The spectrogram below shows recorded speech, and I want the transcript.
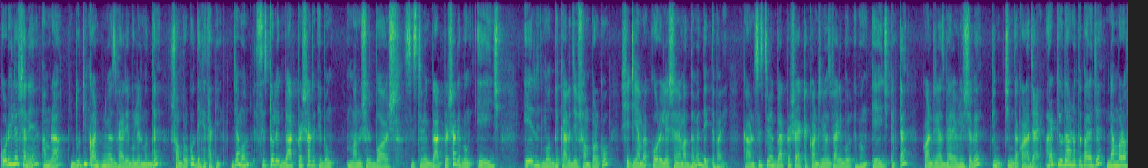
কোরিলেশনে আমরা দুটি কন্টিনিউয়াস ভ্যারিয়েবলের মধ্যে সম্পর্ক দেখে থাকি। যেমন সিস্টোলিক ব্লাড প্রেশার এবং মানুষের বয়স। সিস্টেমিক ব্লাড প্রেশার এবং এইজ এর মধ্যেকার যে সম্পর্ক, সেটি আমরা কোরিলেশনের মাধ্যমে দেখতে পারি। কারণ সিস্টেমিক ব্লাড প্রেশার একটা কন্টিনিউয়াস ভ্যারিয়েবল এবং এইজ একটা কন্টিনিউয়াস ভ্যারিয়েবল হিসেবে চিন্তা করা যায়। আরেকটি উদাহরণ হতে পারে যে number of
